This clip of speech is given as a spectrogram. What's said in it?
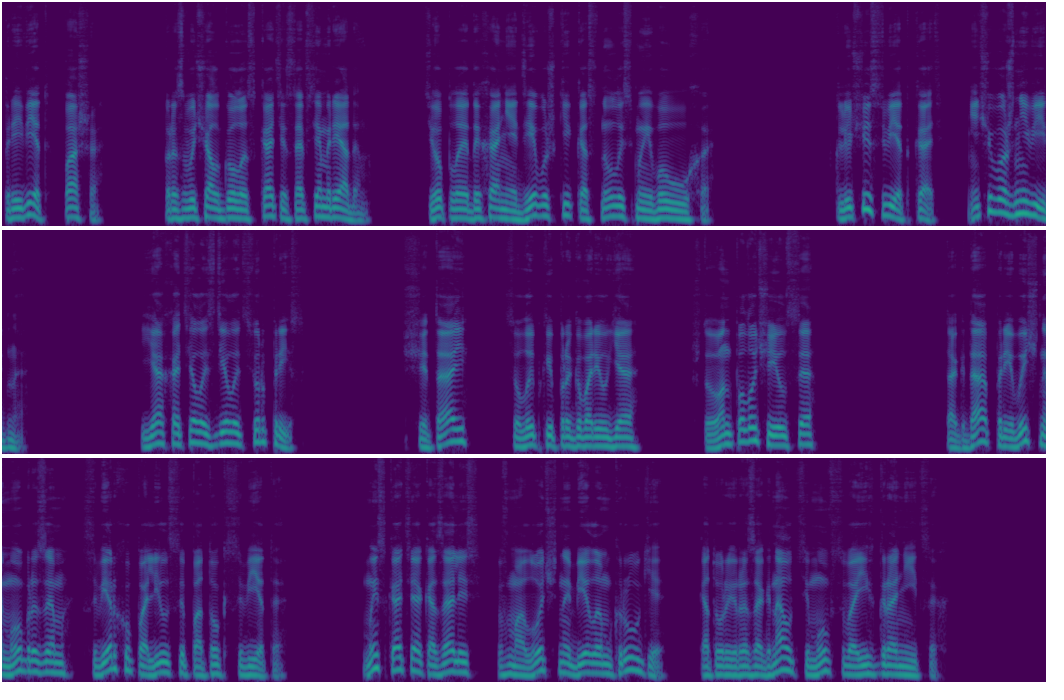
«Привет, Паша», — прозвучал голос Кати совсем рядом. Теплое дыхание девушки коснулось моего уха. «Включи свет, Кать, ничего же не видно». Я хотела сделать сюрприз. «Считай», — с улыбкой проговорил я, — «что он получился». Тогда привычным образом сверху полился поток света. Мы с Катей оказались в молочно-белом круге, который разогнал тьму в своих границах.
